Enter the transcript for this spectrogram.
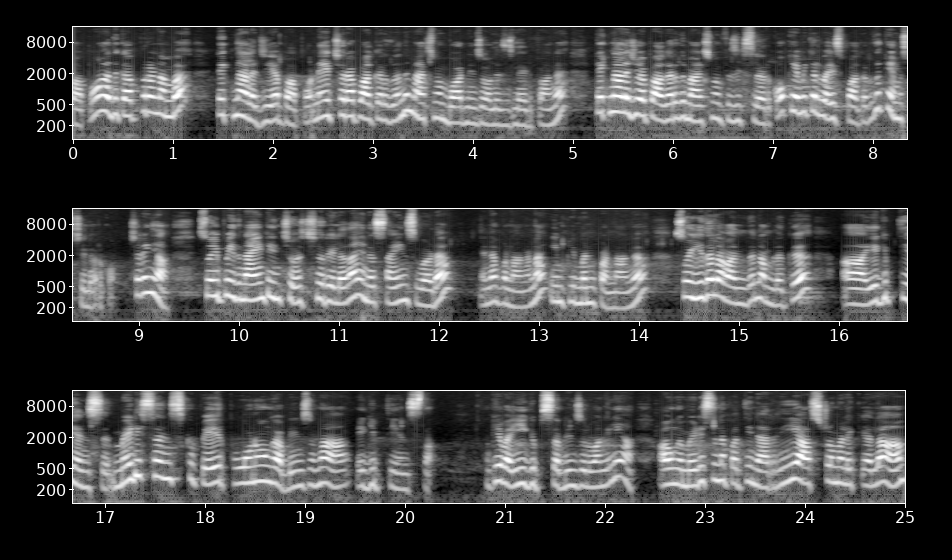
பார்ப்போம். அதுக்கப்புறம் நம்ம டெக்னாலஜியாக பார்ப்போம். நேச்சராக பார்க்குறது வந்து மேக்ஸிமம் பாட்னி ஜுவாலஜியில் எடுப்பாங்க. டெக்னாலஜியாக பார்க்குறது மேக்ஸிமம் ஃபிசிக்ஸில் இருக்கும். கெமிக்கல் வைஸ் பார்க்குறது கெமிஸ்ட்ரியில் இருக்கும். சரிங்களா? ஸோ இப்போ இது நைன்டீன் சென்ச்சுரியில் தான் இந்த சயின்ஸ் வேர்டை என்ன பண்ணாங்கன்னா இம்ப்ளிமெண்ட் பண்ணாங்க. ஸோ இதில் வந்து நம்மளுக்கு எகிப்தியன்ஸு மெடிசன்ஸ்க்கு பேர் போனவங்க அப்படின்னு சொன்னால் எகிப்தியன்ஸ் தான். ஓகேவா ஈகிப்ட்ஸ் அப்படின்னு சொல்லுவாங்க இல்லையா? அவங்க மெடிசனை பற்றி நிறைய ஆஸ்ட்ரோமலிக்கெல்லாம்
